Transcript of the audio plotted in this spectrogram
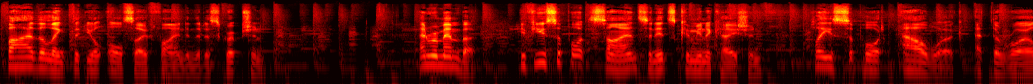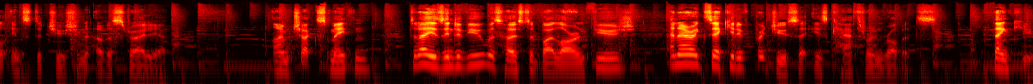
via the link that you'll also find in the description. And remember, if you support science and its communication, please support our work at the Royal Institution of Australia. I'm Chuck Smeaton. Today's interview was hosted by Lauren Fuge, and our executive producer is Catherine Roberts. Thank you.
